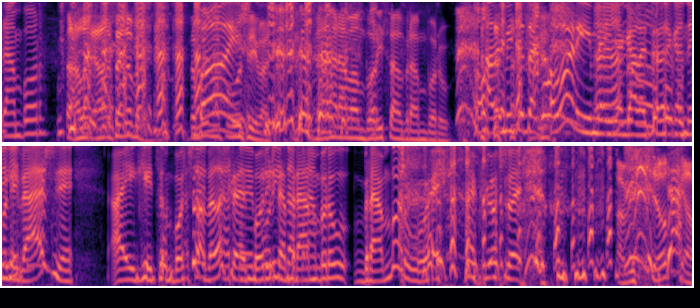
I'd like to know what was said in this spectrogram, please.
Brambor? Ale, ale to je dobré. To budeme používať. Nahrávam Borisa Bramboru. Ale my to tak hovoríme, inak, ale však a úplne vážne. Aj keď som počula A to je- a to veľakrát Borisa Borisa Bramboru, Bramboru, hej, akože, A vy ste odkiaľ?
